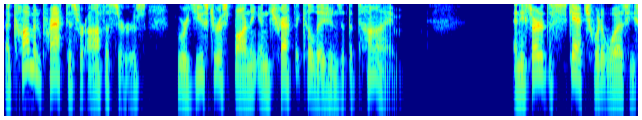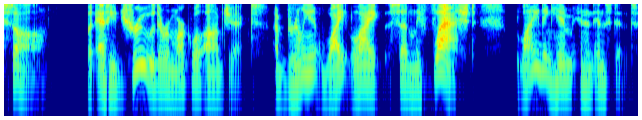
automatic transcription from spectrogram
a common practice for officers who were used to responding in traffic collisions at the time. And he started to sketch what it was he saw. But as he drew the remarkable object, a brilliant white light suddenly flashed, blinding him in an instant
